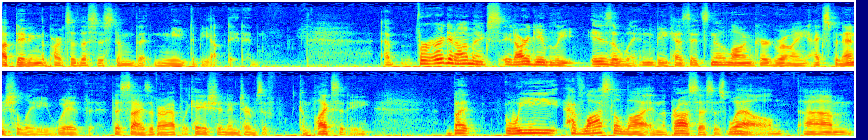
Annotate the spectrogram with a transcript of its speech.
updating the parts of the system that need to be updated. Uh, for ergonomics, it arguably is a win because it's no longer growing exponentially with the size of our application in terms of complexity. But we have lost a lot in the process as well. Um,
